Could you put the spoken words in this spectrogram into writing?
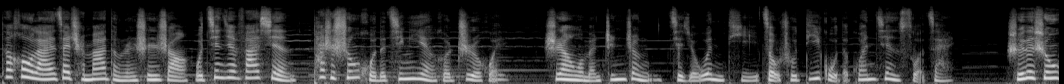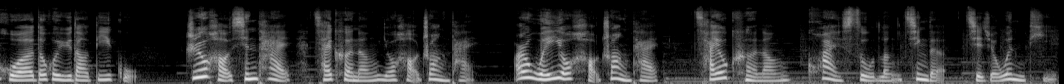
但后来在陈妈等人身上，我渐渐发现，它是生活的经验和智慧，是让我们真正解决问题、走出低谷的关键所在。谁的生活都会遇到低谷，只有好心态才可能有好状态，而唯有好状态，才有可能快速冷静地解决问题，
